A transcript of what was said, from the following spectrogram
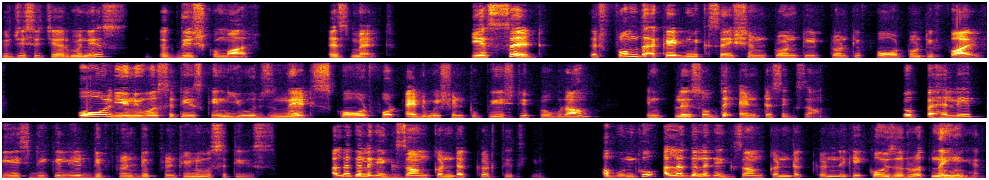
UGC chairman is Jagdish Kumar has met. He has said that from the academic session 2024-25, all universities can use net score for admission to PhD program in place of the entrance exam. तो पहले पीएचडी के लिए डिफरेंट डिफरेंट यूनिवर्सिटीज़ अलग अलग एग्ज़ाम कंडक्ट करती थी अब उनको अलग अलग एग्ज़ाम कंडक्ट करने की कोई ज़रूरत नहीं है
